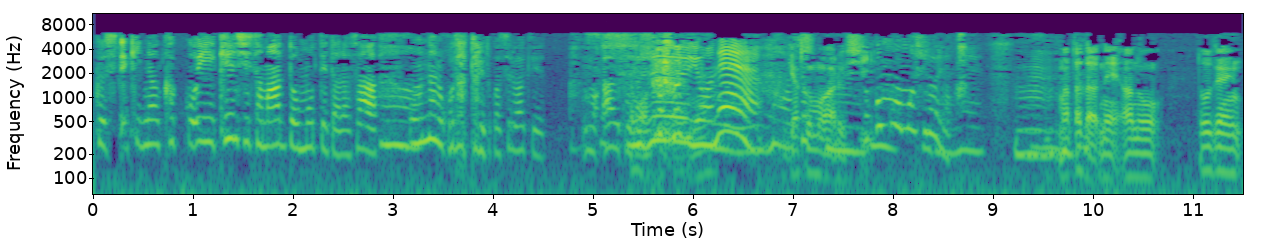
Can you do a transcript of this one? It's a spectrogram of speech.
く素敵なかっこいい剣士様と思ってたらさ、うん女の子だったりとかするわけもあるとす思う。るよね。まあ逆もあるしそ。こも面白いのか。うん。まあ、ただね、あの、当然、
